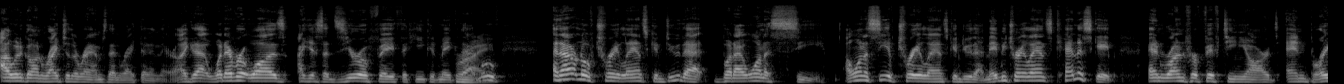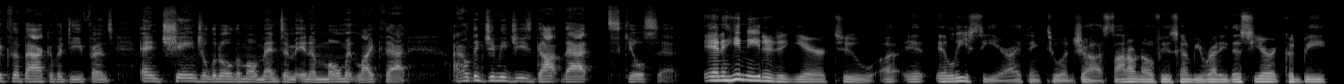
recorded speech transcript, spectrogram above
I would have gone right to the Rams then right then and there. Like that, whatever it was, I just had zero faith that he could make that move. And I don't know if Trey Lance can do that, but I want to see. I want to see if Trey Lance can do that. Maybe Trey Lance can escape and run for 15 yards and break the back of a defense and change a little of the momentum in a moment like that. I don't think Jimmy G's got that skill set. And he needed a year to uh, at, at least a year i think to adjust i don't know if he's going to be ready this year it could be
